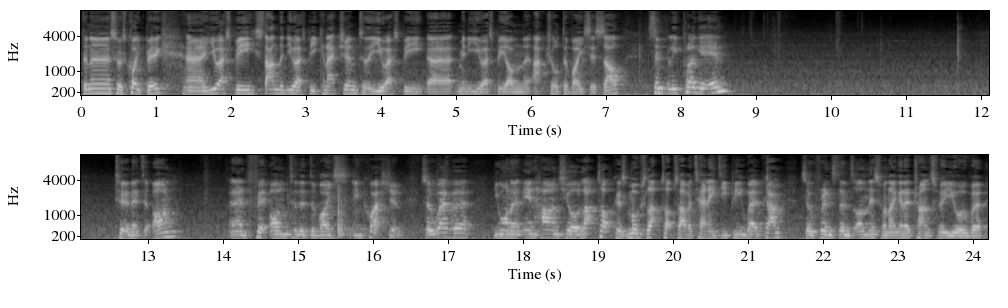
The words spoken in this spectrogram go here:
So it's quite big. Uh, USB standard USB connection to the USB uh, mini USB on the actual device itself simply plug it in turn it on and then fit onto the device in question. So whether you want to enhance your laptop, because most laptops have a 1080p webcam. So for instance, on this one, I'm going to transfer you over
